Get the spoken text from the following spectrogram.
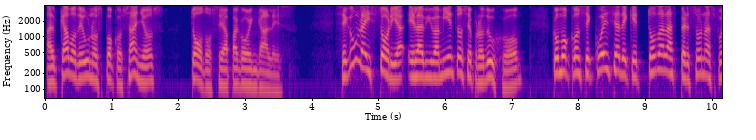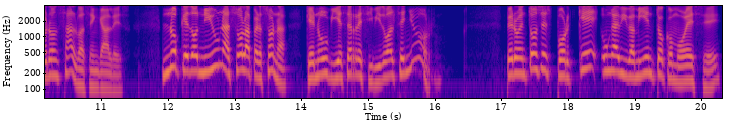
al cabo de unos pocos años, todo se apagó en Gales. Según la historia, el avivamiento se produjo como consecuencia de que todas las personas fueron salvas en Gales. No quedó ni una sola persona que no hubiese recibido al Señor. Pero entonces, ¿por qué un avivamiento como ese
